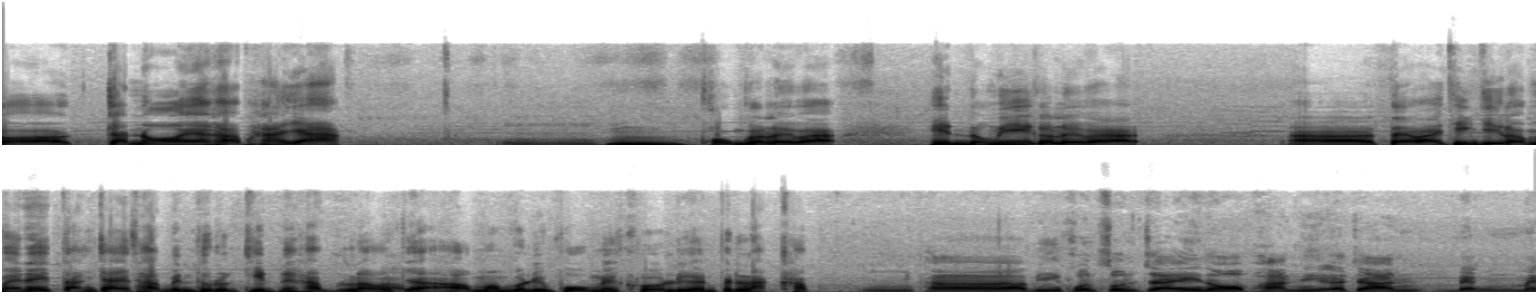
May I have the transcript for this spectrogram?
ก็จะน้อยอะครับหายาก อืมอืมผมก็เลยว่าเห็นตรงนี้ก็เลยว่าอ่าแต่ว่าจริงๆเราไม่ได้ตั้งใจทำเป็นธุรกิจนะครับ เราจะเอามาบริโภคในครัวเรือนเป็นหลักครับอืมถ้ามีคนสนใจหน่อพันธุ์นี่อาจารย์แบ่งไหม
